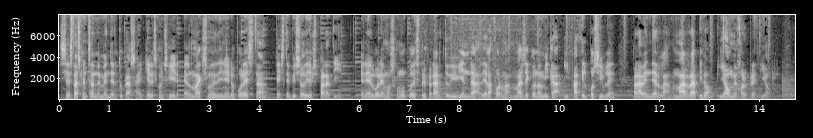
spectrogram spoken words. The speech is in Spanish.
Si estás pensando en vender tu casa y quieres conseguir el máximo de dinero por esta, este episodio es para ti. En él veremos cómo puedes preparar tu vivienda de la forma más económica y fácil posible para venderla más rápido y a un mejor precio.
